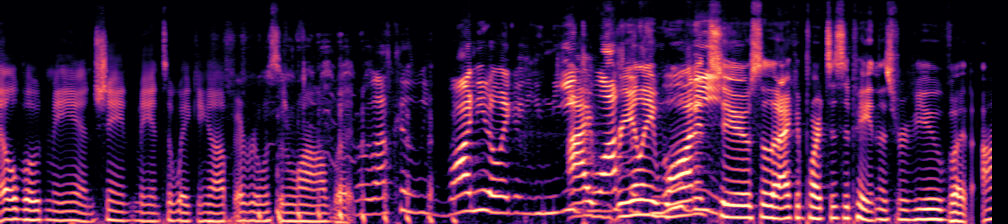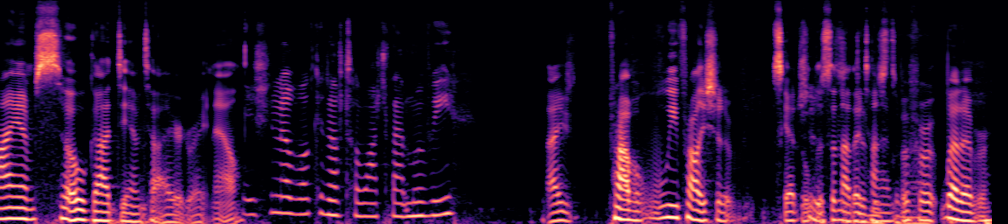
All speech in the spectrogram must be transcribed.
elbowed me and shamed me into waking up every once in a while, but Well, that's because we want you to wake up. You need to I watch really this wanted to so that I could participate in this review, but I am so goddamn tired right now. You shouldn't have woken up to watch that movie. I probably we probably should have scheduled Should've this another did this time tomorrow. before whatever.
